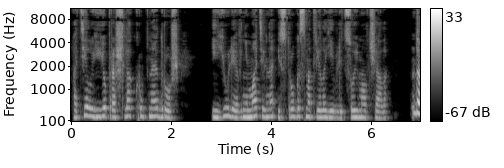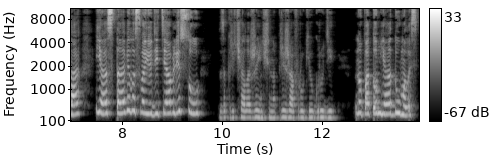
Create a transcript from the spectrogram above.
по телу ее прошла крупная дрожь, и Юлия внимательно и строго смотрела ей в лицо и молчала. «Да, я оставила свое дитя в лесу!» — закричала женщина, прижав руки у груди. «Но потом я одумалась.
